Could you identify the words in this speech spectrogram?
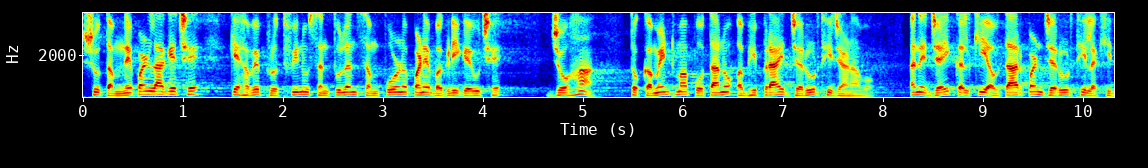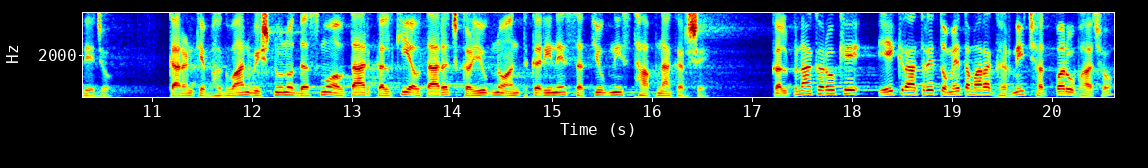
શું તમને પણ લાગે છે કે હવે પૃથ્વીનું સંતુલન સંપૂર્ણપણે બગડી ગયું છે? જો હા, તો કમેન્ટમાં પોતાનો અભિપ્રાય જરૂરથી જણાવો અને જય કલ્કી અવતાર પણ જરૂરથી લખી દેજો. કારણ કે ભગવાન વિષ્ણુનો દસમો અવતાર કલ્કી અવતાર જ કળિયુગનો અંત કરીને સતયુગની સ્થાપના કરશે. કલ્પના કરો કે એક રાત્રે તમે તમારા ઘરની છત પર ઊભા છો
